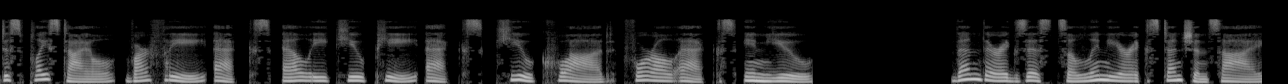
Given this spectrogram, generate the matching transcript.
display style varphi x leq x q quad for all x in U then there exists a linear extension psi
